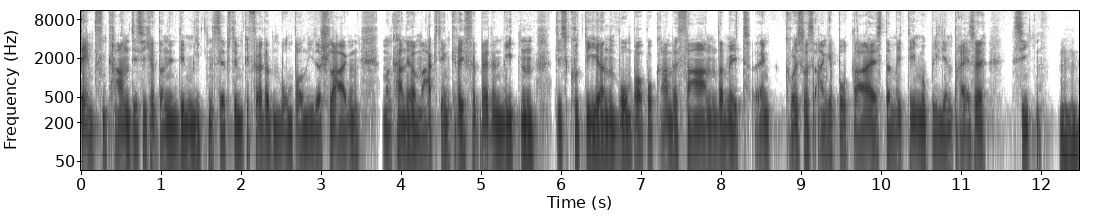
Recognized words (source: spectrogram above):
dämpfen kann, die sich ja dann in den Mieten, selbst im geförderten Wohnbau niederschlagen. Man kann über Marktingriffe bei den Mieten diskutieren, Wohnbauprogramme fahren, damit ein größeres Angebot da ist, damit die Immobilienpreise sinken. Mhm.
